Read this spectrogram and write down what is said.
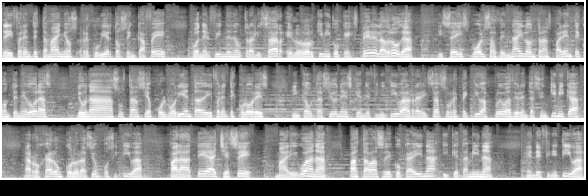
de diferentes tamaños recubiertos en café con el fin de neutralizar el olor químico que expele la droga y seis bolsas de nylon transparente contenedoras de una sustancia polvorienta de diferentes colores, incautaciones que en definitiva al realizar sus respectivas pruebas de orientación química arrojaron coloración positiva para THC, marihuana, pasta base de cocaína y ketamina. En definitiva,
